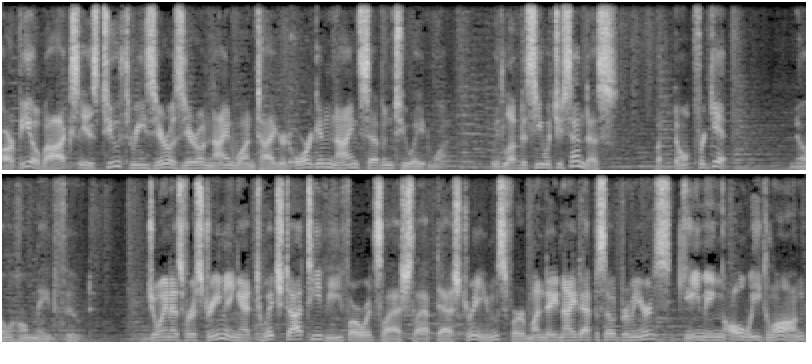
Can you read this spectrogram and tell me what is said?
our P.O. Box is 230091 Tigard, Oregon 97281. We'd love to see what you send us, but don't forget no homemade food. Join us for streaming at twitch.tv forward slash slapdash streams for Monday night episode premieres, gaming all week long,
